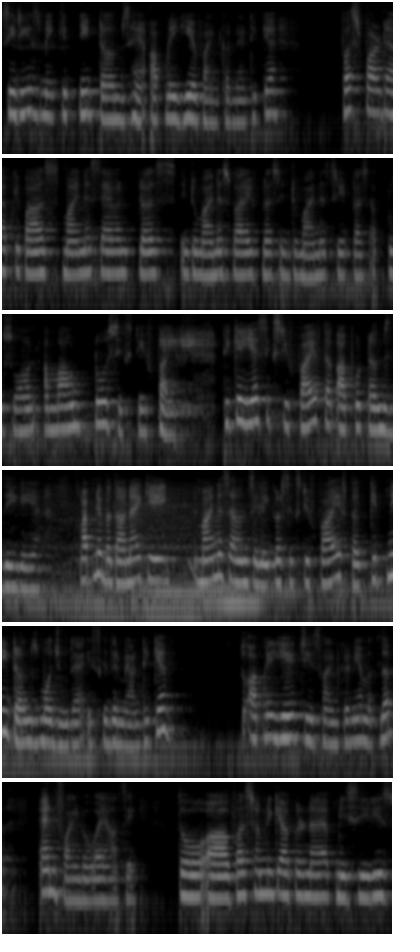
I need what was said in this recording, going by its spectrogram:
series में कितनी टर्म्स हैं, आपने ये फाइंड करना है, ठीक है? फ़र्स्ट पार्ट है आपके पास minus seven plus into minus five plus into minus three plus up to sum amount to sixty five ठीक है? ये सिक्सटी फाइव तक आपको टर्म्स दी गई हैं। आपने बताना है कि माइनस सेवन से लेकर सिक्सटी फाइव तक कितनी टर्म्स मौजूद हैं इसके दरमियान, ठीक है? तो आपने ये चीज़ फाइंड करनी है मतलब एन फाइंड होगा यहाँ से। तो फ़र्स्ट हमने क्या करना है, अपनी सीरीज़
